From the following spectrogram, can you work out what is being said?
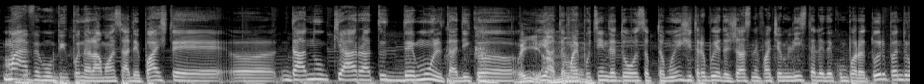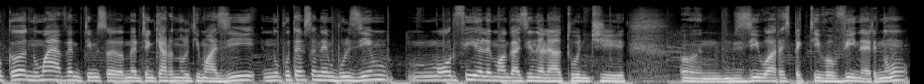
Mai avem un pic până la masa de Paște, uh, dar nu chiar atât de mult. Adică, Băi, iată, am mai un- puțin de două săptămâni și trebuie deja să ne facem listele de cumpărături pentru că nu mai avem timp să mergem chiar în ultima zi. Nu putem să ne îmbulzim, m, or fi ele magazinele atunci în ziua respectivă, vineri, nu?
